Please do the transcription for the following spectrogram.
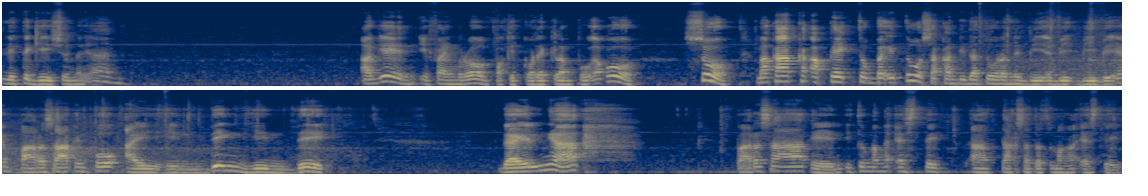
litigation na yan. Again, if I'm wrong, pakit-correct lang po ako. So, makaka-apekto ba ito sa kandidatura ni BBM? Para sa akin po ay hinding-hindi. Dahil nga, para sa akin, itong mga estate uh, tax at mga estate,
